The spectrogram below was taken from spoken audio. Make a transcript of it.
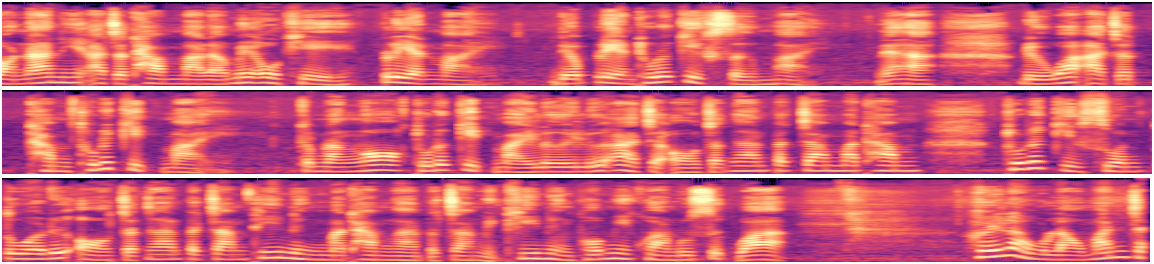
ก่อนหน้านี้อาจจะทำมาแล้วไม่โอเค เปลี่ยนใหม่ เดี๋ยวเปลี่ยนธุรกิจเสริมใหม่นะคะหรือว่าอาจจะทำธุรกิจใหม่ กำลังงอกธุรกิจใหม่เลย หรืออาจจะออกจากงานประจำมาทำธุรกิจส่วนตัวหรือออกจากงานประจำที่หนึ่งมาทำงานประจำอีกที่หนึ่งเพราะมีความรู้สึกว่าเฮ้ยเราเรามั่นใจ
